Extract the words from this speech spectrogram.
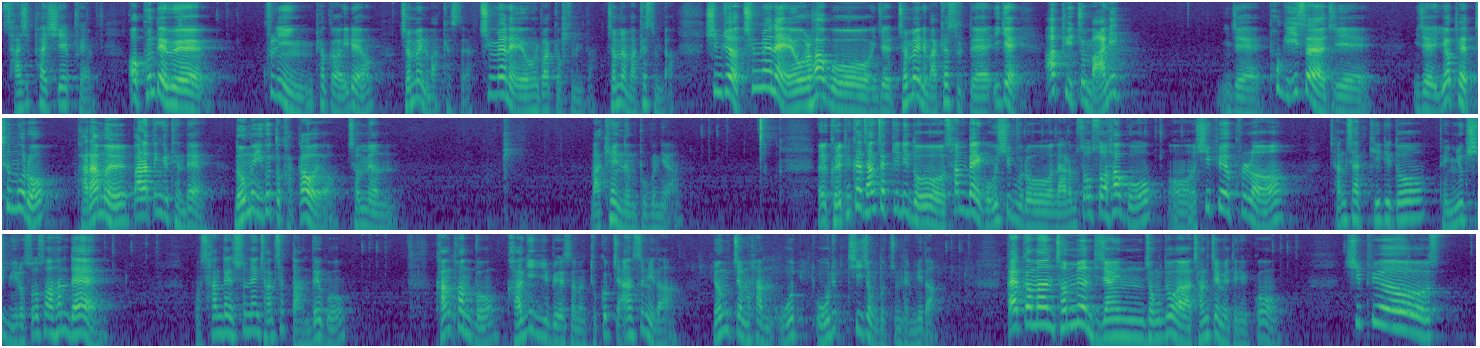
48CFM 어 근데 왜 쿨링 평가가 이래요? 전면이 막혔어요. 측면에 에어홀밖에 없습니다. 전면 막혔습니다. 심지어 측면에 에어홀하고 이제 전면이 막혔을 때 이게 앞이 좀 많이 이제 폭이 있어야지 이제 옆에 틈으로 바람을 빨아당길 텐데 너무 이것도 가까워요. 전면 막혀있는 부분이랑 그래픽카드 장착 길이도 350으로 나름 쏘쏘하고 어, CPU 쿨러 장착 길이도 162로 쏘쏘한데 뭐 상당히 순행 장착도 안되고 강판도 가격에 비해서는 두껍지 않습니다. 0.56T 정도쯤 됩니다. 깔끔한 전면 디자인 정도가 장점이 되겠고 CPU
